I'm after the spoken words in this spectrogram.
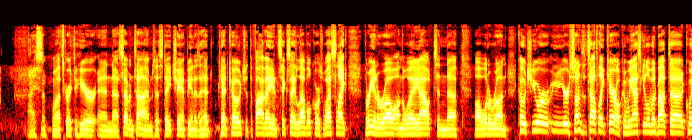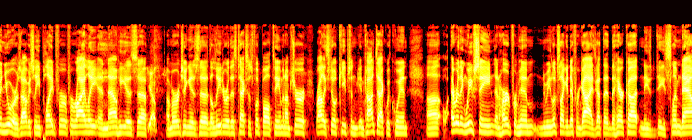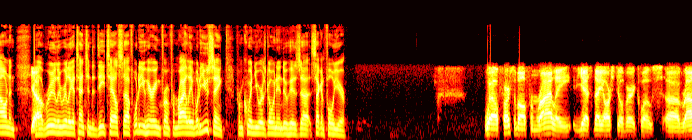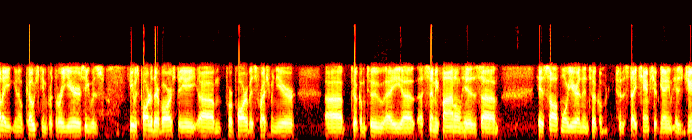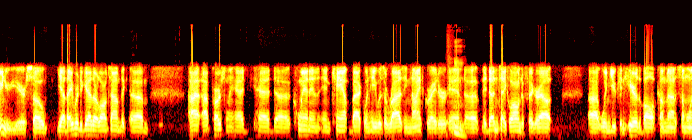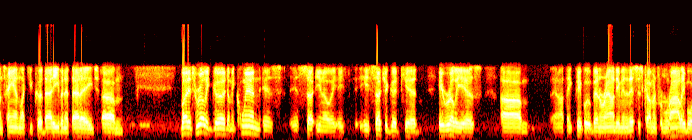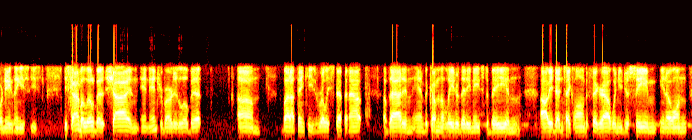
Nice. Well, that's great to hear. And uh, seven times a state champion as a head head coach at the 5A and 6A level. Of course, Westlake three in a row on the way out, and uh, uh, what a run, Coach! Your your son's at Southlake Carroll. Can we ask you a little bit about uh, Quinn Ewers? Obviously, he played for, for Riley, and now he is uh, Yep. emerging as uh, the leader of this Texas football team. And I'm sure Riley still keeps in, in contact with Quinn. Uh, everything we've seen and heard from him, I mean, he looks like a different guy. He's got the, the haircut, and he's he's slimmed down, and Yep. uh, really, really attention to detail stuff. What are you hearing from, from Riley? What are you seeing from Quinn Ewers going into his uh, second full year? Well, first of all, from Riley, yes, they are still very close. Uh, Riley, you know, coached him for three years. He was he was part of their varsity um, for part of his freshman year. Uh, took him to a, uh, a semifinal his uh, his sophomore year, and then took him to the state championship game his junior year. So, yeah, they were together a long time. Um, I, I personally had had uh, Quinn in, in camp back when he was a rising ninth grader, and uh, it doesn't take long to figure out uh, when you can hear the ball coming out of someone's hand like you could that even at that age. Um, but it's really good. I mean, Quinn is is su- you know he's he's such a good kid. He really is. Um, and I think people who've been around him, and this is coming from Riley more than anything. He's he's he's kind of a little bit shy and, and introverted a little bit. Um, but I think he's really stepping out of that and, and becoming the leader that he needs to be. And uh, it doesn't take long to figure out when you just see him, you know, on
